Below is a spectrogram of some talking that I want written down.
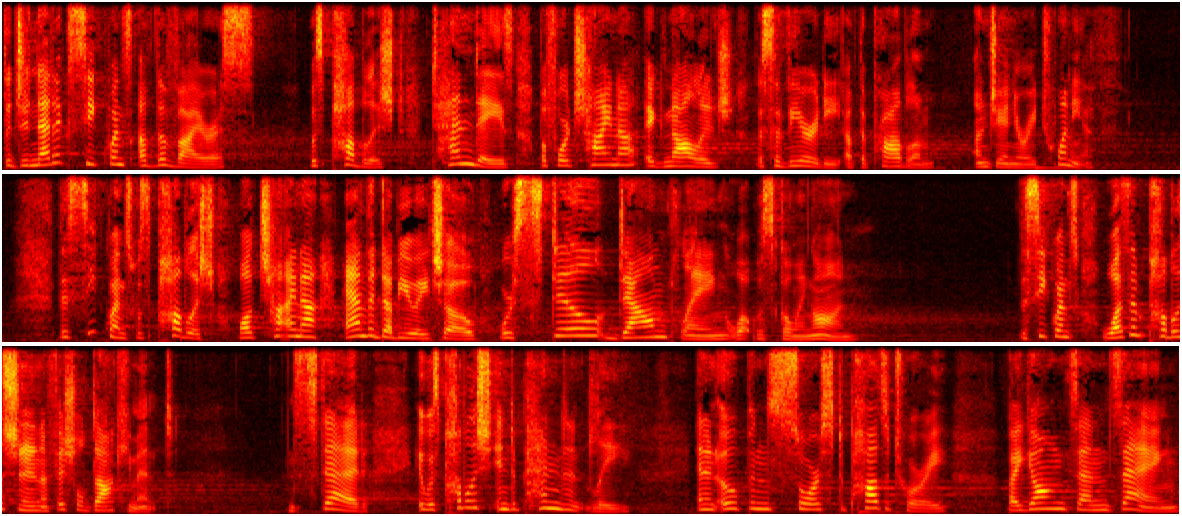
The genetic sequence of the virus was published 10 days before China acknowledged the severity of the problem on January 20th. The sequence was published while China and the WHO were still downplaying what was going on. The sequence wasn't published in an official document. Instead, it was published independently in an open source depository by Yongzhen Zhang,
